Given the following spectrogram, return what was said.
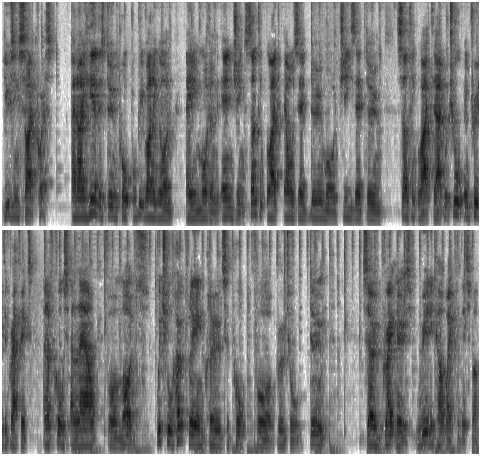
using SideQuest. And I hear this Doom port will be running on a modern engine, something like LZ Doom or GZ Doom, something like that, which will improve the graphics and of course allow for mods which will hopefully include support for Brutal Doom. So great news, really can't wait for this one.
